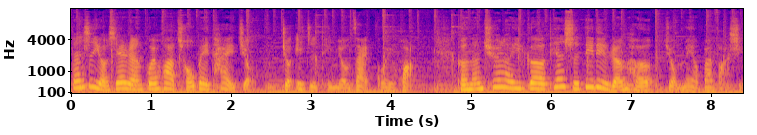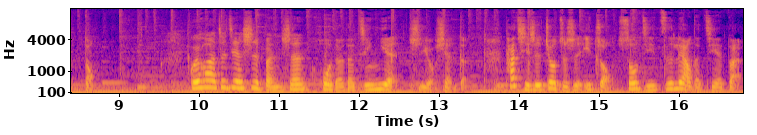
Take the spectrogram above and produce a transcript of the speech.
但是有些人规划筹备太久，就一直停留在规划，可能缺了一个天时地利人和，就没有办法行动。规划这件事本身获得的经验是有限的，它其实就只是一种收集资料的阶段。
